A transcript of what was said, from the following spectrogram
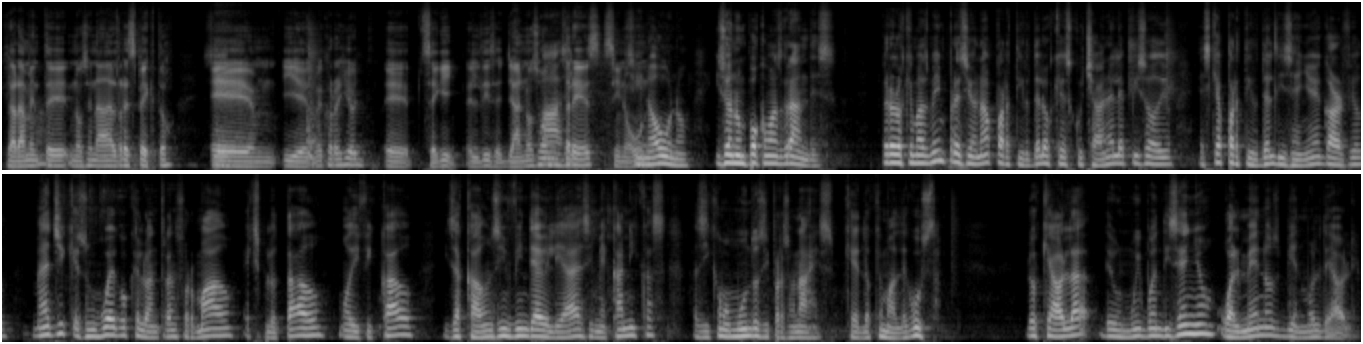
Claramente no sé nada al respecto. Em, y él me corrigió, eh, seguí. Él dice, ya no son ah, tres, sino, sino uno. Y son un poco más grandes. Pero lo que más me impresiona a partir de lo que escuchaba en el episodio es que a partir del diseño de Garfield, Magic es un juego que lo han transformado, explotado, modificado y sacado un sinfín de habilidades y mecánicas, así como mundos y personajes, que es lo que más le gusta. Lo que habla de un muy buen diseño o al menos bien moldeable.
